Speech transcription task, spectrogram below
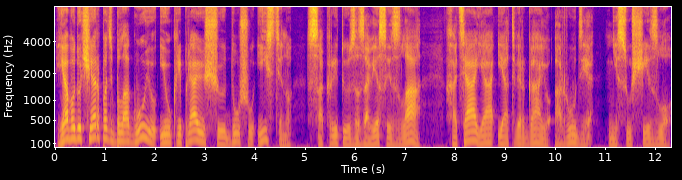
Я буду черпать благую и укрепляющую душу истину – сокрытую за завесой зла, хотя я и отвергаю орудия, несущие зло.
